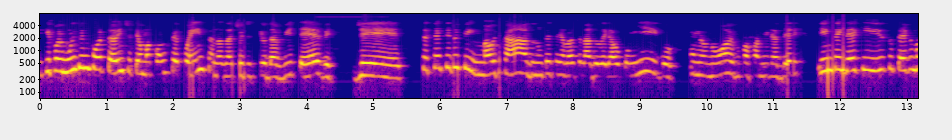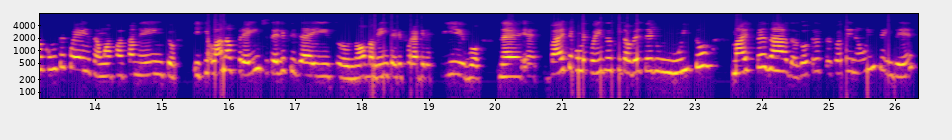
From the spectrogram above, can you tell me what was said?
e que foi muito importante ter uma consequência nas atitudes que o Davi teve de ter sido, enfim, mal educado, não ter se relacionado legal comigo, com meu noivo, com a família dele, e entender que isso teve uma consequência, um afastamento, e que lá na frente, se ele fizer isso novamente, ele for agressivo, né, é, vai ter consequências que talvez sejam muito mais pesadas. Outras pessoas têm não entender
